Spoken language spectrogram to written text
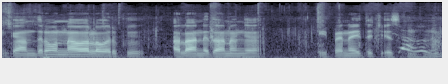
ఇంకా అందరం ఉన్న వాళ్ళ వరకు అలా నిదానంగా ఈ పని అయితే చేసుకుంటున్నాం.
